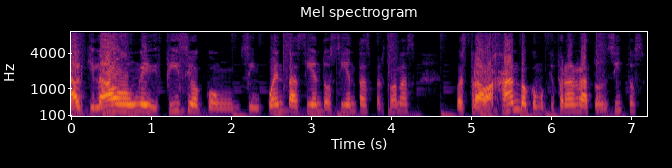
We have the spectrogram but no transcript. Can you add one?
alquilado un edificio con 50, 100, 200 personas pues trabajando como que fueran ratoncitos.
